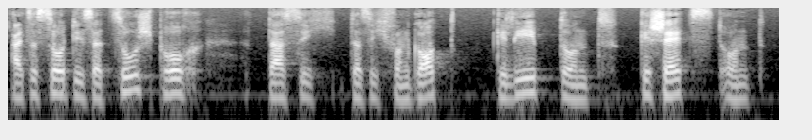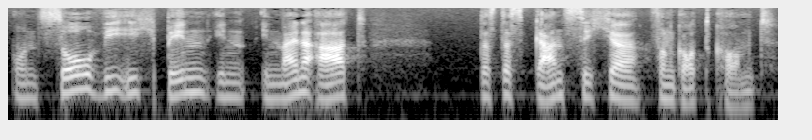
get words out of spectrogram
also so dieser Zuspruch, dass ich, dass ich von Gott geliebt und geschätzt und, und so wie ich bin in, in meiner Art, dass das ganz sicher von Gott kommt.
